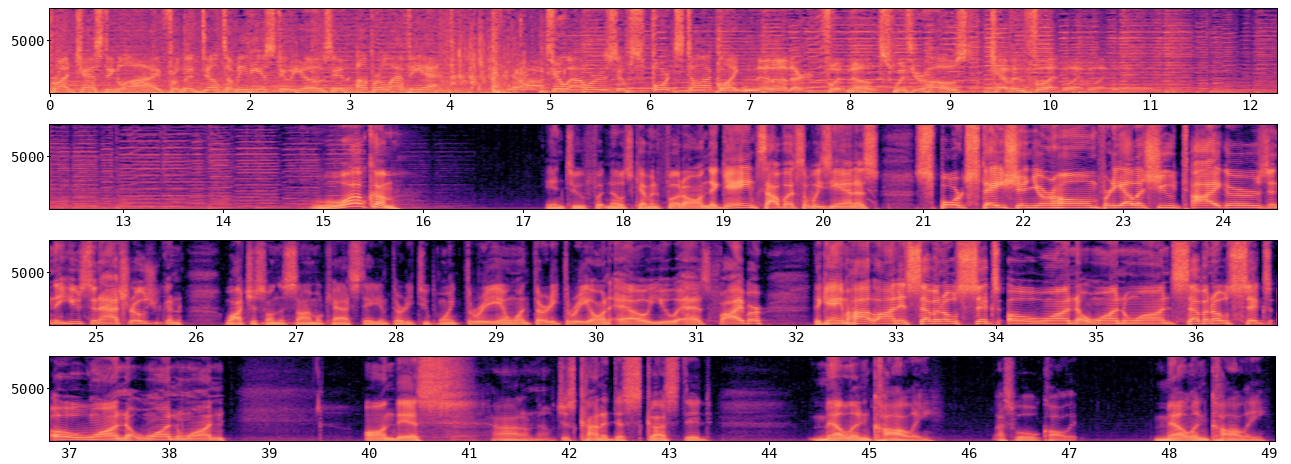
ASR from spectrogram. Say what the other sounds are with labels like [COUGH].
Broadcasting live from the Delta Media Studios in Upper Lafayette. Two hours of sports talk like none other. Footnotes with your host, Kevin Foot. Welcome into Footnotes. Kevin Foot on the game. Southwest Louisiana's sports station, your home for the LSU Tigers and the Houston Astros. You can watch us on the simulcast Stadium 32.3 and 133 on LUS Fiber. The game hotline is 706 0111. 706 0111 on this, I don't know, just kind of disgusted, melancholy. That's what we'll call it. Melancholy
